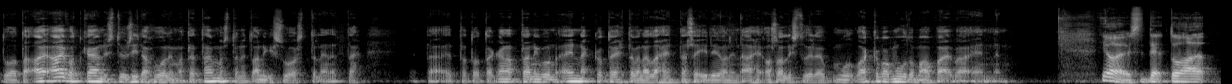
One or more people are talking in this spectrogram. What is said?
tuota, aivot käynnistyy siitä huolimatta. Että tämmöistä nyt ainakin suosittelen, että, että, että tuota, kannattaa niin kuin ennakkotehtävänä lähettää se ideoinnin aihe osallistujille vaikkapa muutamaa päivää ennen. Joo, ja sitten tuohon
